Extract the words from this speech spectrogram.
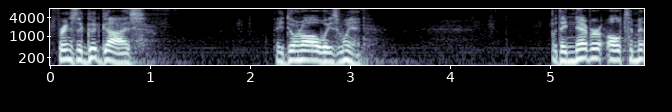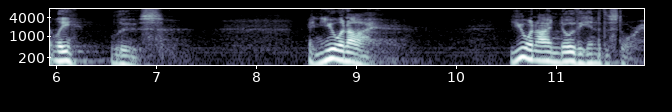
Friends, the good guys, they don't always win, but they never ultimately lose. And you and I, you and I know the end of the story.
